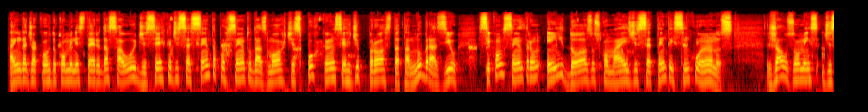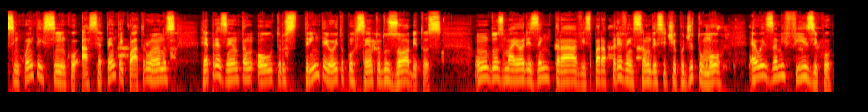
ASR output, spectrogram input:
Ainda de acordo com o Ministério da Saúde, cerca de 60% das mortes por câncer de próstata no Brasil se concentram em idosos com mais de 75 anos. Já os homens de 55 a 74 anos representam outros 38% dos óbitos. Um dos maiores entraves para a prevenção desse tipo de tumor é o exame físico,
